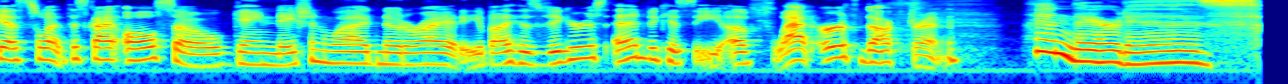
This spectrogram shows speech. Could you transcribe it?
guess what? This guy also gained nationwide notoriety by his vigorous advocacy of flat earth doctrine. And there it is.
